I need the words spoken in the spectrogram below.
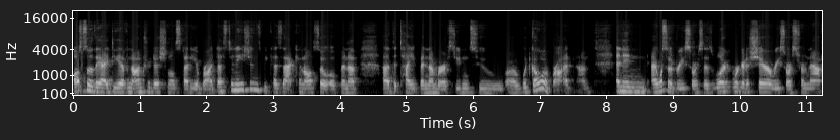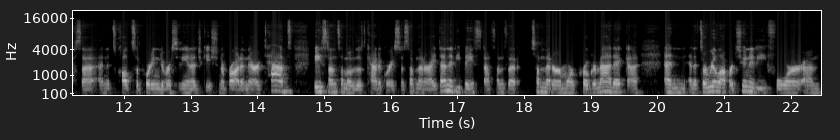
Also, the idea of non-traditional study abroad destinations, because that can also open up uh, the type and number of students who uh, would go abroad. Um, and in IWESOD resources, we're, we're going to share a resource from NAFSA, and it's called Supporting Diversity and Education Abroad. And there are tabs based on some of those categories. So some that are identity-based, uh, some that some that are more programmatic, uh, and and it's a real opportunity for um,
